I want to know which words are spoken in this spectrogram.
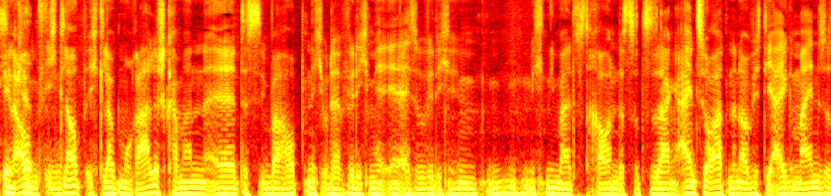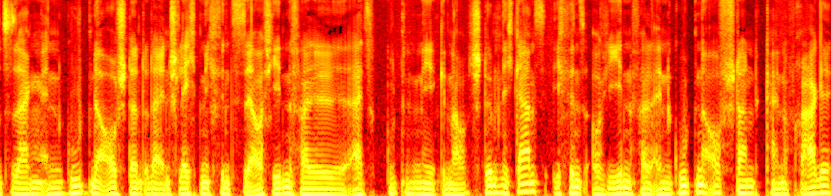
Glaub, ich glaube, ich glaube, moralisch kann man äh, das überhaupt nicht oder würde ich mir, also würde ich mich niemals trauen, das sozusagen einzuordnen, ob ich die allgemein sozusagen einen guten Aufstand oder einen schlechten. Ich finde es auf jeden Fall, also gut, nee, genau, stimmt nicht ganz. Ich finde es auf jeden Fall einen guten Aufstand, keine Frage,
